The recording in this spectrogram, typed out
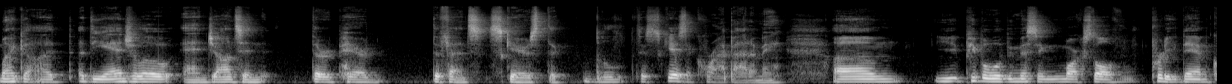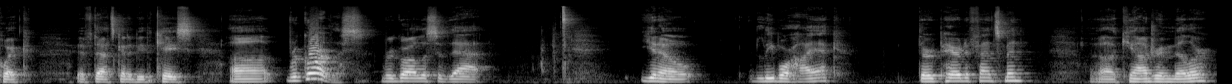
My God, a DeAngelo and Johnson third pair defense scares the scares the crap out of me. Um, you, people will be missing Mark Staal pretty damn quick if that's going to be the case. Uh, regardless, regardless of that, you know, Libor Hajek, third pair defenseman, uh, K'Andre Miller.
